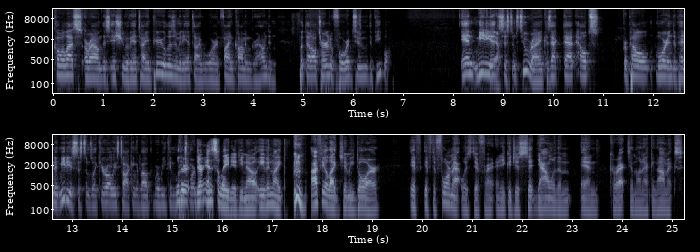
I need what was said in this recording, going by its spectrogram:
coalesce around this issue of anti-imperialism and anti-war and find common ground and put that alternative forward to the people and media Yeah. systems too, Ryan, because that that helps propel more independent media systems, like you're always talking about, where we can. well they're more they're insulated you know even like i feel like jimmy dore if if the format was different and you could just sit down with him and correct him on economics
